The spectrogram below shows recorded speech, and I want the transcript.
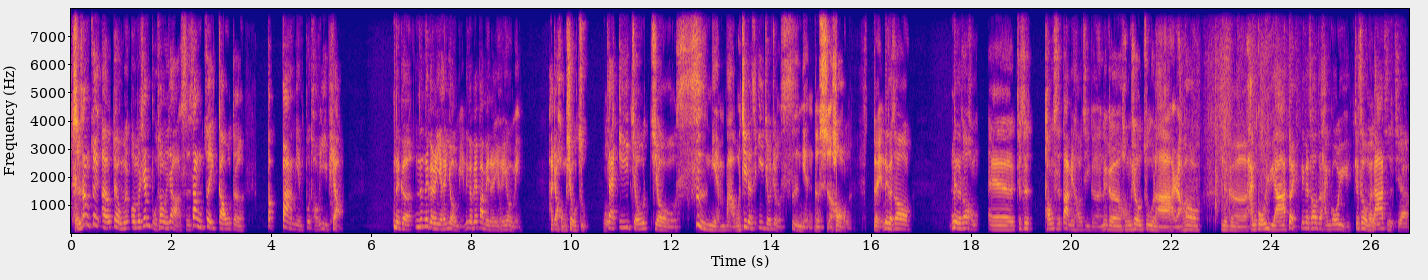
史上最呃，对，我们我们先补充一下啊，史上最高的罢罢免不同意票，那个那那个人也很有名，那个被罢免的人也很有名，他叫洪秀柱，在一九九四年吧，我记得是一九九四年的时候，对，那个时候那个时候洪呃就是。同时罢免好几个，那个洪秀柱啦，然后那个韩国瑜啊，对，那个时候的韩国瑜就是我们大家，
